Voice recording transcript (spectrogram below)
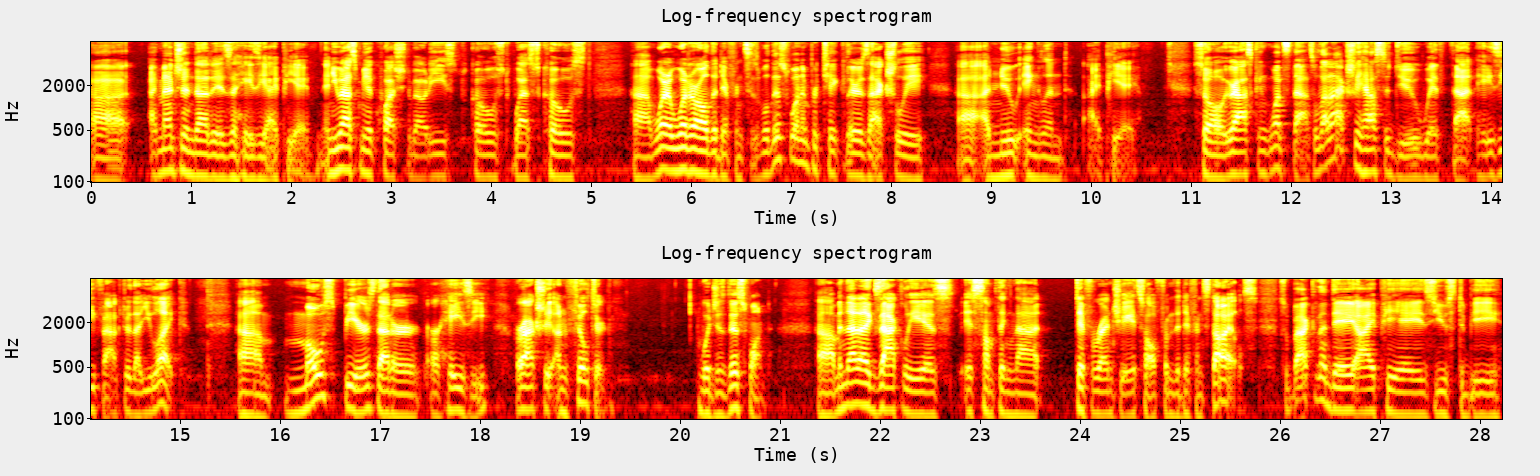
uh, I mentioned that is a hazy IPA, and you asked me a question about East Coast, West Coast. Uh, what what are all the differences? Well, this one in particular is actually uh, a New England IPA. So you're asking, what's that? So that actually has to do with that hazy factor that you like. Um, most beers that are, are hazy are actually unfiltered, which is this one. Um, and that exactly is is something that differentiates all from the different styles. So back in the day, IPAs used to be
